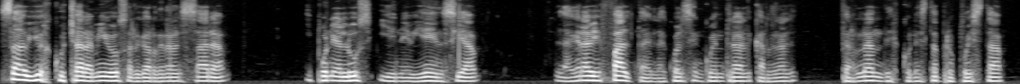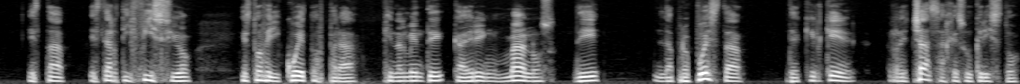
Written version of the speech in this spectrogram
sabio escuchar, amigos, al cardenal Sara y pone a luz y en evidencia la grave falta en la cual se encuentra el cardenal Fernández con esta propuesta, esta, este artificio, estos vericuetos para finalmente caer en manos de la propuesta de aquel que rechaza a Jesucristo.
